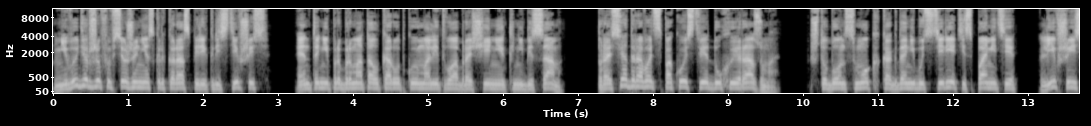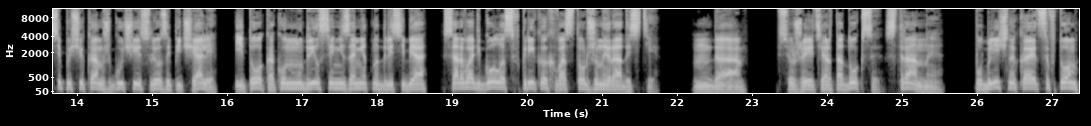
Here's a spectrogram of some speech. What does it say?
Не выдержав и все же несколько раз перекрестившись, Энтони пробормотал короткую молитву обращения к небесам, прося даровать спокойствие духа и разума, чтобы он смог когда-нибудь стереть из памяти лившиеся по щекам жгучие слезы печали и то, как он умудрился незаметно для себя сорвать голос в криках восторженной радости. М да, все же эти ортодоксы странные. Публично кается в том,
